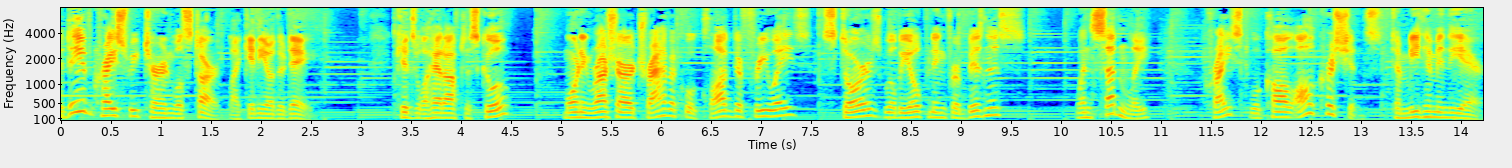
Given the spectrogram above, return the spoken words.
The day of Christ's return will start like any other day. Kids will head off to school, morning rush hour traffic will clog the freeways, stores will be opening for business, when suddenly Christ will call all Christians to meet him in the air.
